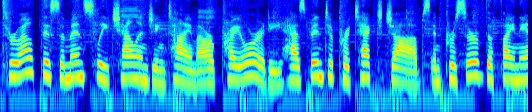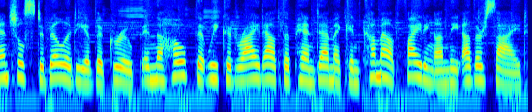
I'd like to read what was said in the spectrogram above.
Throughout this immensely challenging time our priority has been to protect jobs and preserve the financial stability of the group in the hope that we could ride out the pandemic and come out fighting on the other side.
